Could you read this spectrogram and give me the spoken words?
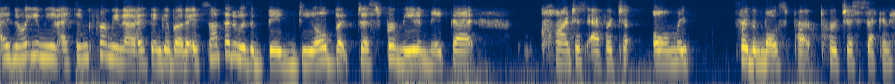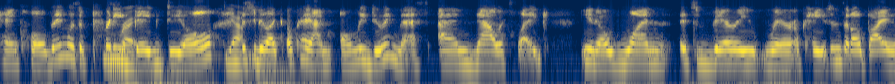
I know what you mean. I think for me now I think about it, it's not that it was a big deal, but just for me to make that conscious effort to only for the most part purchase secondhand clothing was a pretty right. big deal. Yeah. Just to be like, okay, I'm only doing this. And now it's like, you know, one, it's very rare occasions that I'll buy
